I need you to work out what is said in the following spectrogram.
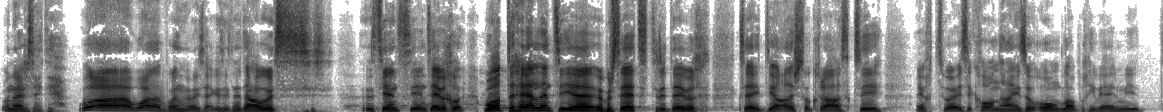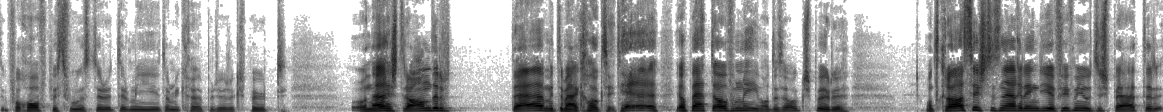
Und dann sagt er, wow, wow, ich sage es jetzt nicht alles. Sie haben, sie haben einfach, what the hell, haben sie äh, übersetzt. Er hat einfach gesagt, ja, das war so krass. Gewesen. Einfach zwei Sekunden habe ich so unglaubliche Wärme von Kopf bis Fuß durch, durch, meinen, durch meinen Körper durchgespürt. Und dann ist der andere, der mit dem Echo gesagt, hey, ja, bete auch für mich, ich das auch spüren. Und das Krasse ist, dass nachher irgendwie fünf Minuten später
